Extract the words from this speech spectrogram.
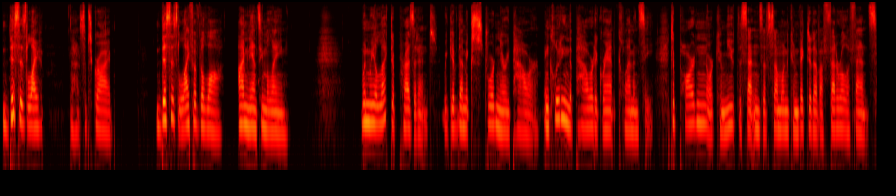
This is life. Uh, subscribe. This is Life of the Law. I'm Nancy Mullane. When we elect a president, we give them extraordinary power, including the power to grant clemency, to pardon or commute the sentence of someone convicted of a federal offense.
